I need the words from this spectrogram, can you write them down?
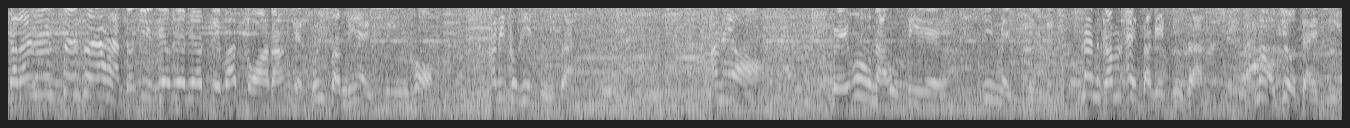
甲咱咱细细啊喊到一了了了，对我大人嘅几十年的辛苦，啊你搁去自杀，安尼哦，父母若有爹，心会痛。咱敢爱大家自杀，那有就代志。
